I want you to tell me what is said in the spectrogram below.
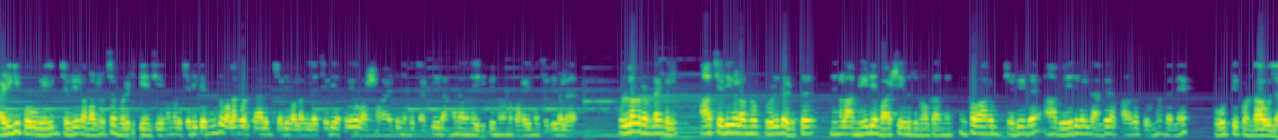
അഴുകി പോവുകയും ചെടിയുടെ വളർച്ച മുറിക്കുകയും ചെയ്യും. നമ്മൾ ചെടിക്ക് എന്ത് വളം കൊടുത്താലും ചെടി വളരില്ല. ചെടി എത്രയോ വർഷമായിട്ട് എന്റെ ചട്ടിയിൽ അങ്ങനെ തന്നെ ഇരിക്കുന്നു എന്ന് പറയുന്ന ചെടികൾ ഉള്ളവരുണ്ടെങ്കിൽ ആ ചെടികളൊന്ന് പൊഴുതെടുത്ത് നിങ്ങൾ ആ മീഡിയം വാഷ് ചെയ്തിട്ട് നോക്കാം മി- മിക്കവാറും ചെടിയുടെ ആ വേരുകളുടെ അഗ്രഭാഗത്തൊന്നും തന്നെ ഊട്ടിക്കൊണ്ടാവില്ല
